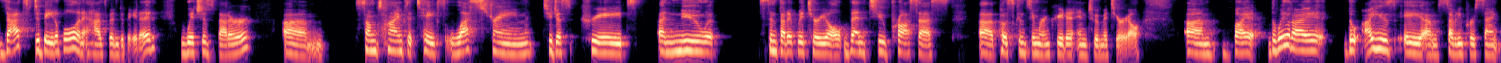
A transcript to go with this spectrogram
that's debatable and it has been debated which is better. Um, sometimes it takes less strain to just create a new synthetic material than to process uh, post-consumer and create it into a material. Um, but the way that i the, i use a um, 70%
